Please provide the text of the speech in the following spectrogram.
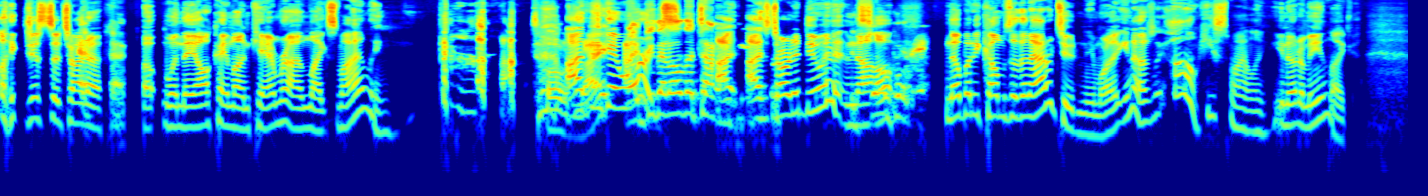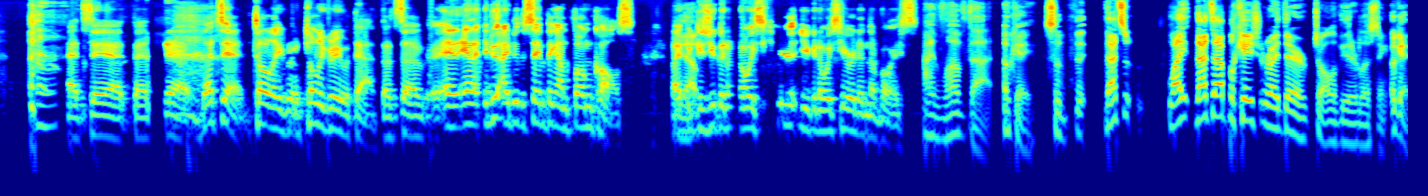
like just to try to uh, when they all came on camera, I'm like smiling. Totally, I right? think it works. I do that all the time. I, I started doing it, and now so nobody comes with an attitude anymore. Like, you know, it's like, oh, he's smiling. You know what I mean? Like, that's it. That's it. That's it. Totally agree. Totally agree with that. That's uh, and, and I do I do the same thing on phone calls, right? Yep. Because you can always hear it. You can always hear it in their voice. I love that. Okay, so th- that's like that's application right there to all of you that are listening. Okay,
